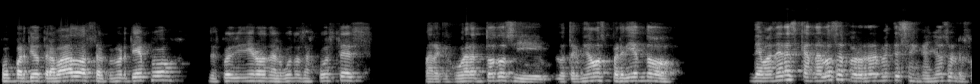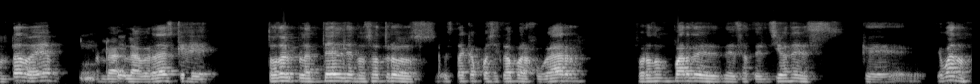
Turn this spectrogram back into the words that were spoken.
fue un partido trabado hasta el primer tiempo. Después vinieron algunos ajustes para que jugaran todos y lo terminamos perdiendo de manera escandalosa, pero realmente es engañoso el resultado. ¿eh? La, verdad es que todo el plantel de nosotros está capacitado para jugar. Fueron un par de, desatenciones que, bueno,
